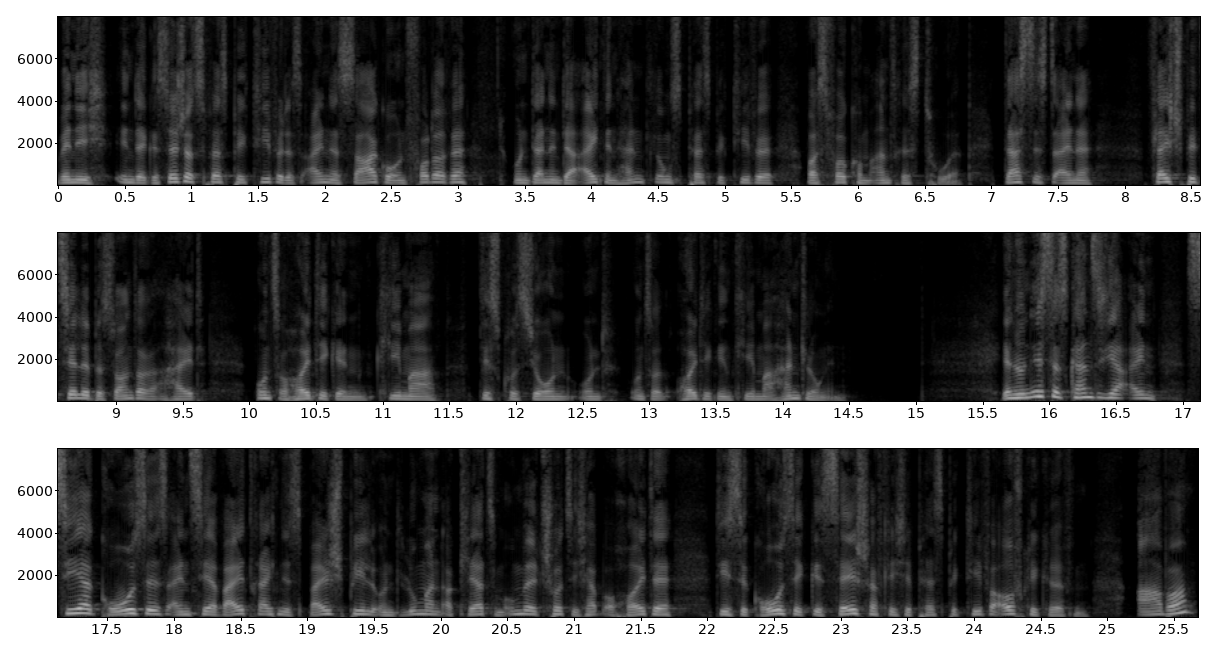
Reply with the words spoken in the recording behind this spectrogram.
wenn ich in der Gesellschaftsperspektive das eine sage und fordere und dann in der eigenen Handlungsperspektive was vollkommen anderes tue. Das ist eine vielleicht spezielle Besonderheit unserer heutigen Klimadiskussion und unserer heutigen Klimahandlungen. Ja, nun ist das Ganze ja ein sehr großes, ein sehr weitreichendes Beispiel und Luhmann erklärt zum Umweltschutz, ich habe auch heute diese große gesellschaftliche Perspektive aufgegriffen. Aber,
